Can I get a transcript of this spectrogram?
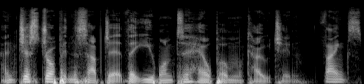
and just drop in the subject that you want to help on coaching. Thanks.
